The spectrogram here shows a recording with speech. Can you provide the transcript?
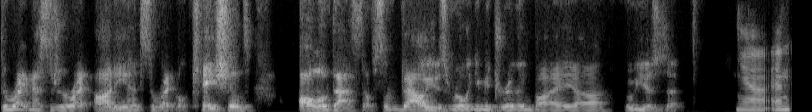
the right message to the right audience, the right locations, all of that stuff. So value is really going to be driven by uh, who uses it. Yeah, and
